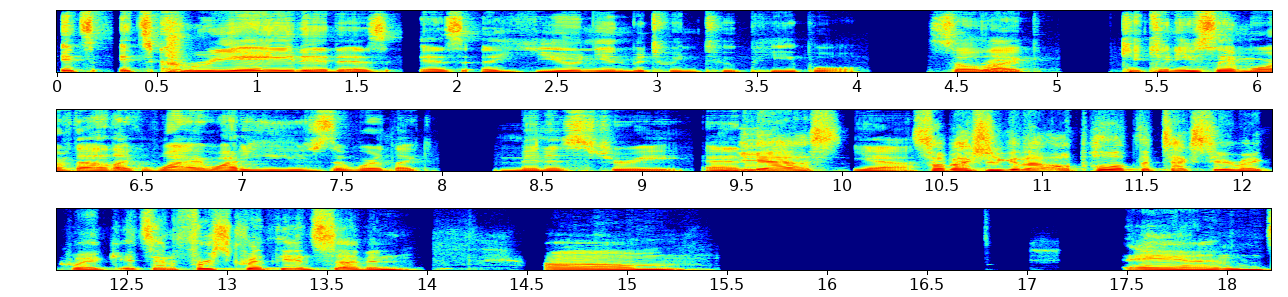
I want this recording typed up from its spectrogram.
it's it's created as as a union between two people. So Right. like can, can you say more of that? Like why why do you use the word like ministry and yes. yeah. So I'm actually gonna I'll pull up the text here right quick. It's in First Corinthians seven, um, and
